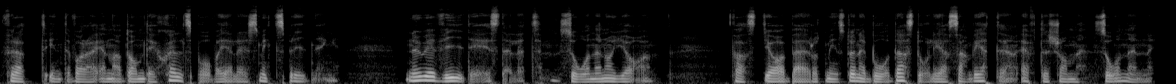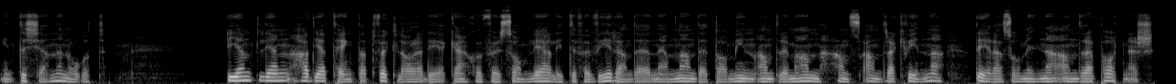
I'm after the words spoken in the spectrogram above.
för att inte vara en av dem det skälls på vad gäller smittspridning. Nu är vi det istället, sonen och jag. Fast jag bär åtminstone bådas dåliga samvete eftersom sonen inte känner något. Egentligen hade jag tänkt att förklara det kanske för somliga lite förvirrande nämnandet av min andre man, hans andra kvinna, deras och mina andra partners.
